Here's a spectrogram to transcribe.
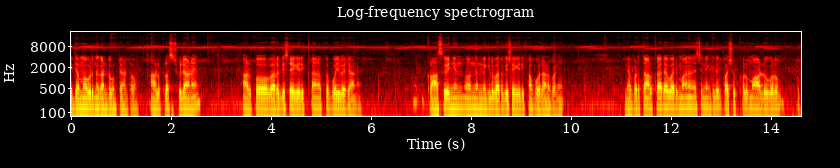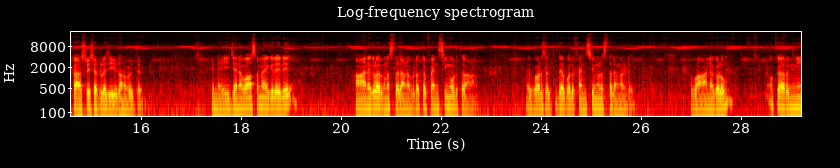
ഇതമ്മ ഇവിടുന്ന് കണ്ടുമുട്ടുകയാണ് കേട്ടോ. ആൾ പ്ലസ് ടുവിലാണ് ആളിപ്പോൾ വിറക് ശേഖരിക്കാനൊക്കെ പോയി വരികയാണ്. ക്ലാസ് കഴിഞ്ഞ് വന്നിട്ടുണ്ടെങ്കിൽ വിറക് ശേഖരിക്കാൻ പോലാണ് പണി. പിന്നെ ഇവിടുത്തെ ആൾക്കാരെ വരുമാനം എന്ന് വെച്ചിട്ടുണ്ടെങ്കിൽ പശുക്കളും ആടുകളും ഒക്കെ ആശ്രയിച്ചിട്ടുള്ള ജീവിതമാണ് ഇവിടുത്തെ. പിന്നെ ഈ ജനവാസ മേഖലയിൽ ആനകൾ ഇറങ്ങുന്ന സ്ഥലമാണ്. ഇവിടെയൊക്കെ ഫെൻസിങ് കൊടുത്ത് കാണാം. ഒരുപാട് സ്ഥലത്ത് ഇതേപോലെ ഫെൻസിങ് ഉള്ള സ്ഥലങ്ങളുണ്ട്. അപ്പോൾ ആനകളും ഒക്കെ ഇറങ്ങി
